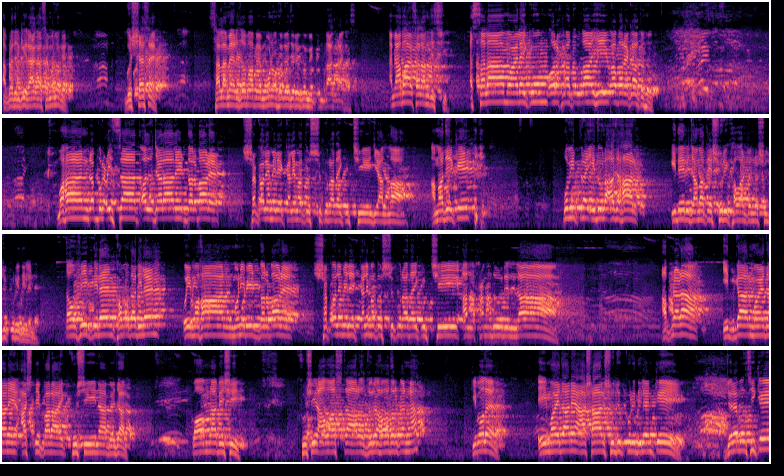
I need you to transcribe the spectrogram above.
আপনাদের কি রাগ আছে আমার লগে? গুসা আছে? সালামের জবাবে মনে হলো যেরকম একটু রাগ রাগ আছে। আমি আবার সালাম দিচ্ছি। আসসালামু আলাইকুম ওয়া রাহমাতুল্লাহি ওয়া বারাকাতুহু। মহান রব্বুল ইসাদ আল জালালের দরবারে সকলে মিলে কালিমাতুর শুকুর আদায় করছি যে আল্লাহ আমাদেরকে পবিত্র ঈদুল আজহার ঈদের জামাতে শরিক হওয়ার জন্য সুযোগ করে দিলেন। তৌফিক দিলেন, ক্ষমতা দিলেন। ওই মহান মনিবের দরবারে সকলে মিলে কালিমাতুর শুকুর আদায় করছি। আলহামদুলিল্লাহ। আপনারা ঈদগার ময়দানে আসতে পারায় খুশি না বেজার? কম না বেশি? খুশির আওয়াজটা আরও জোরে হওয়া দরকার না? কি বলেন? এই ময়দানে আসার সুযোগ করে দিলেন কে? জোরে বলছি কে?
